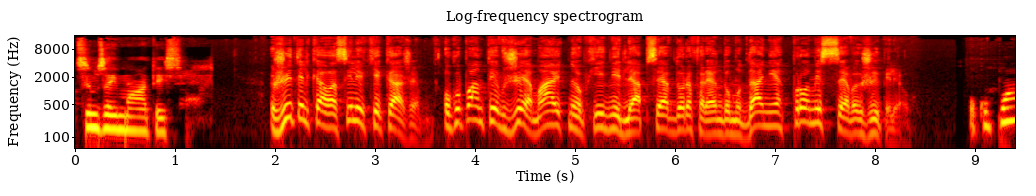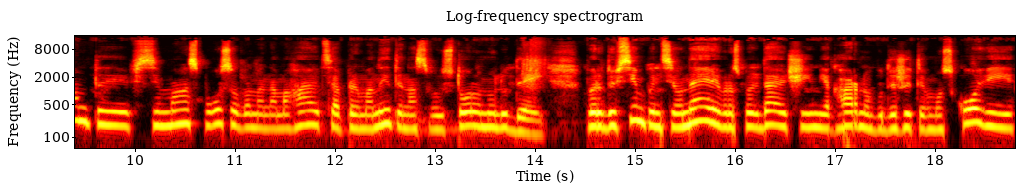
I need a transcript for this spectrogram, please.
цим займатись. Жителька Васильівки каже: окупанти вже мають необхідні для псевдореферендуму дані про місцевих жителів. Окупанти всіма способами намагаються приманити на свою сторону людей, передусім пенсіонерів, розповідаючи їм, як гарно буде жити в Московії.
